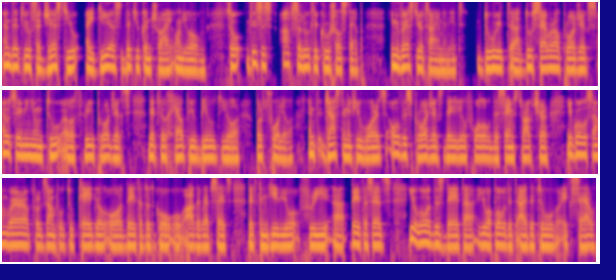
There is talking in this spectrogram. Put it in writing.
and that will suggest you ideas that you can try on your own. So this is absolutely crucial step. Invest your time in it do it uh, do several projects i would say minimum two or three projects that will help you build your portfolio and just in a few words all these projects they will follow the same structure. You go somewhere for example to kaggle or data.gov or other websites that can give you free uh, data sets. You load this data you upload it either to excel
